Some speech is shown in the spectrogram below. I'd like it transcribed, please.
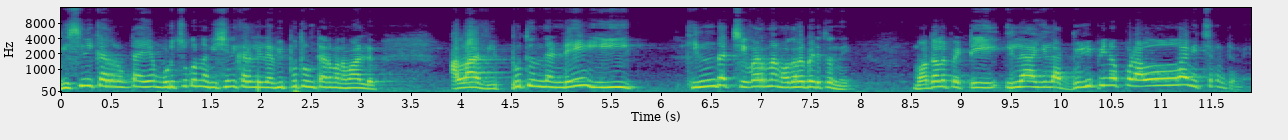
విసినికర్రలు ఉంటాయో ముడుచుకున్న విసినికర్రలు ఇలా విప్పుతుంటారు మన వాళ్ళు అలా విప్పుతుందండి ఈ కింద చివరన మొదలు పెడుతుంది మొదలుపెట్టి ఇలా ఇలా దులిపినప్పుడల్లా విచ్చుకుంటుంది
